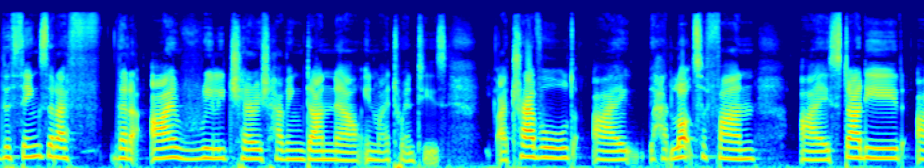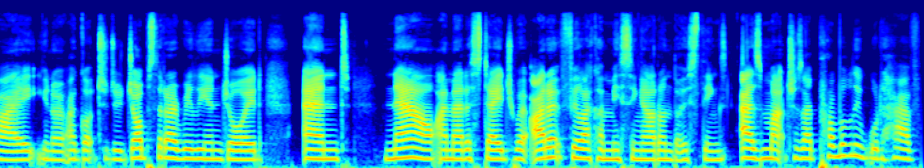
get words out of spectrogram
the things that I f- that I really cherish having done now in my 20s. I traveled, I had lots of fun, I studied, I, you know, I got to do jobs that I really enjoyed. And now I'm at a stage where I don't feel like I'm missing out on those things as much as I probably would have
